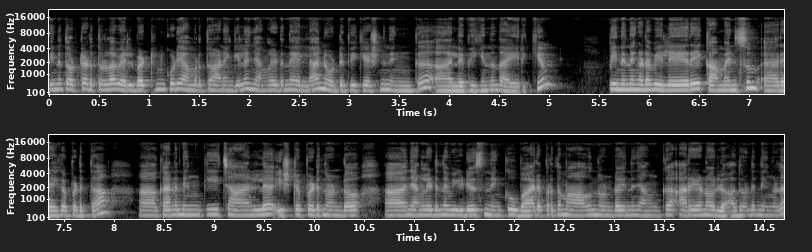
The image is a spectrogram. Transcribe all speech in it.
പിന്നെ തൊട്ടടുത്തുള്ള ബെൽ ബട്ടൺ കൂടി അമർത്തുവാണെങ്കിൽ ഞങ്ങളിടുന്ന എല്ലാ നോട്ടിഫിക്കേഷനും നിങ്ങൾക്ക് ലഭിക്കുന്നതായിരിക്കും. പിന്നെ നിങ്ങളുടെ വിലയേറിയ കമൻസും രേഖപ്പെടുത്തുക കാരണം നിങ്ങൾക്ക് ഈ ചാനൽ ഇഷ്ടപ്പെടുന്നുണ്ടോ? ഞങ്ങളിടുന്ന വീഡിയോസ് നിങ്ങൾക്ക് ഉപകാരപ്രദമാകുന്നുണ്ടോ എന്ന് ഞങ്ങൾക്ക് അറിയണമല്ലോ. അതുകൊണ്ട് നിങ്ങൾ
